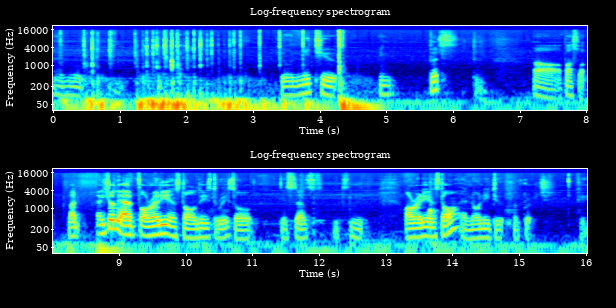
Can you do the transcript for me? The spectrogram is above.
and you need to input the uh, password but actually I've already installed these three so it's just it's already installed and no need to upgrade. Okay.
